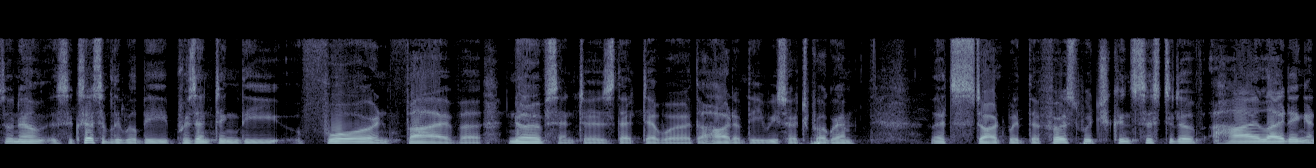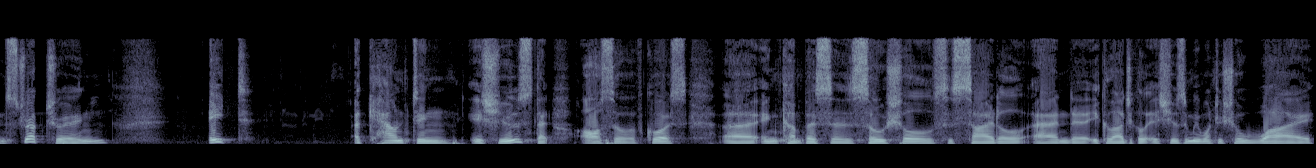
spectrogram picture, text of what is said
So now, successively, we'll be presenting the four and five uh, nerve centers that uh, were at the heart of the research program. Let's start with the first, which consisted of highlighting and structuring eight accounting issues that also, of course, uh, encompasses social, societal, and uh, ecological issues. And we want to show why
